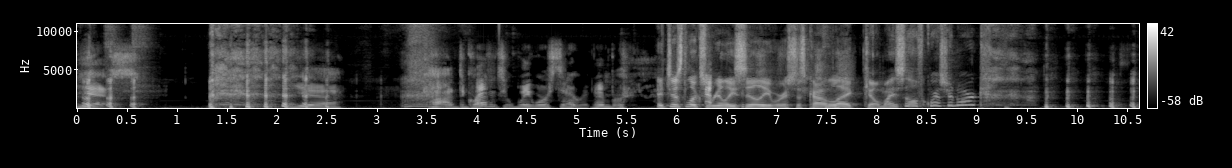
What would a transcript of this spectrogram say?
Yes. yeah. God, the graphics are way worse than I remember. It just looks really silly where it's just kind of like kill myself question mark.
